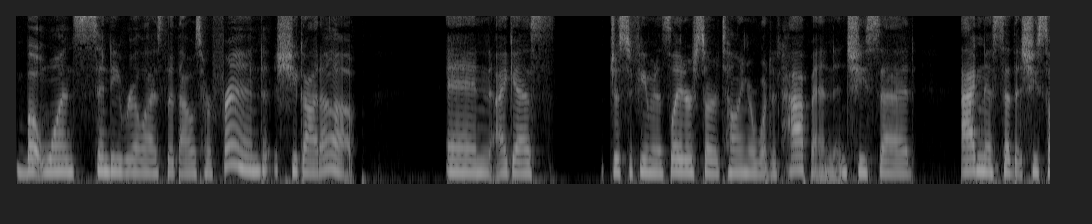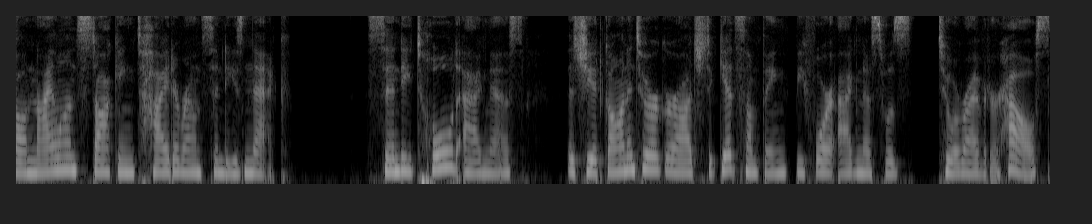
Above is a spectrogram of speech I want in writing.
But once Cindy realized that that was her friend, she got up and I guess just a few minutes later started telling her what had happened. And she said, Agnes said that she saw nylon stocking tied around Cindy's neck. Cindy told Agnes that she had gone into her garage to get something before Agnes was to arrive at her house.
